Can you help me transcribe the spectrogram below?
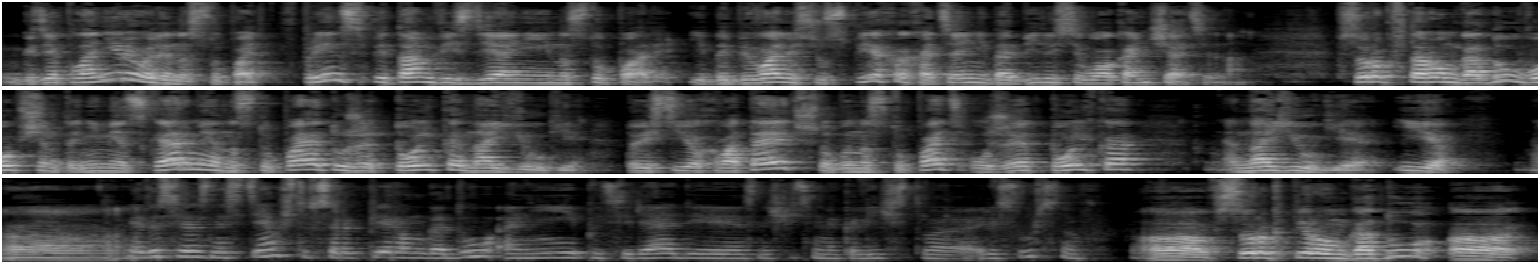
где планировали наступать, в принципе, там везде они и наступали. И добивались успеха, хотя и не добились его окончательно. В 1942 году, в общем-то, немецкая армия наступает уже только на юге. То есть ее хватает, чтобы наступать уже только на юге. И а, это связано с тем, что в 1941 году они потеряли значительное количество ресурсов? А, в 1941 году а,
